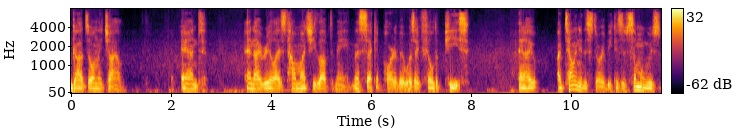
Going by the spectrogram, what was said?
God's only child. And and I realized how much he loved me. And the second part of it was I felt a peace. And I I'm telling you this story because if someone was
